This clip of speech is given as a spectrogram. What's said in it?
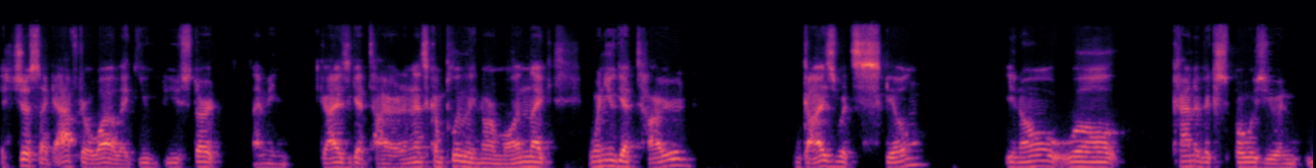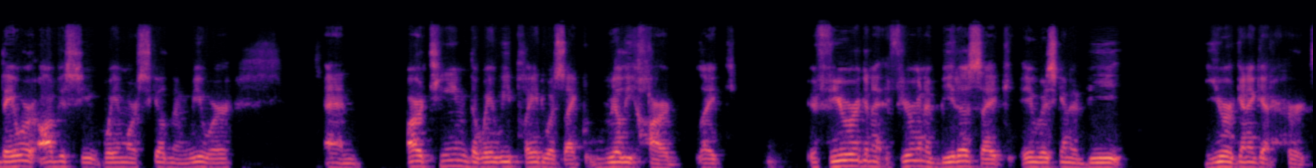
it's just like after a while, like you you start. I mean, guys get tired, and it's completely normal. And like when you get tired, guys with skill, you know, will kind of expose you. And they were obviously way more skilled than we were. And our team, the way we played was like really hard. Like if you were gonna if you were gonna beat us, like it was gonna be you were gonna get hurt.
